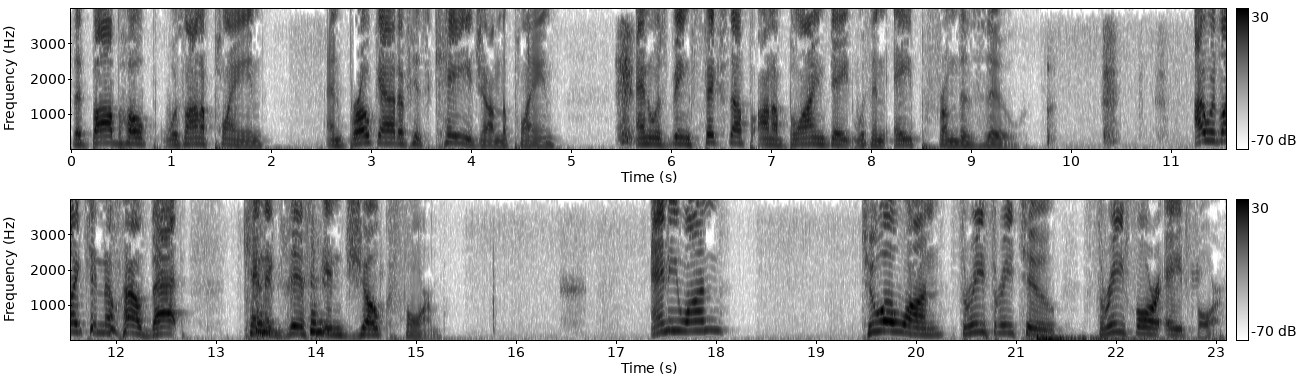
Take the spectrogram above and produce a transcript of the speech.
that Bob Hope was on a plane and broke out of his cage on the plane and was being fixed up on a blind date with an ape from the zoo. I would like to know how that can exist in joke form. Anyone? 201 332 3484.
